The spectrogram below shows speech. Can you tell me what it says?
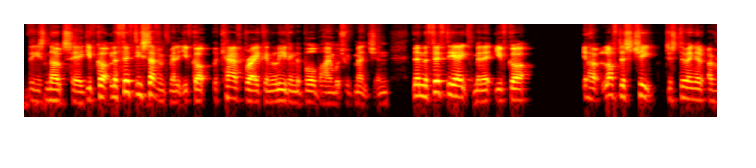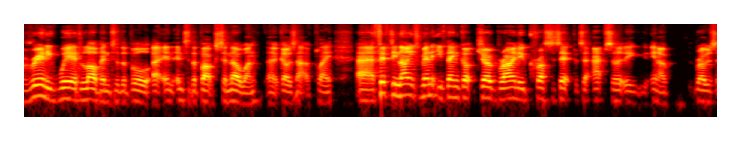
these notes here. You've got in the 57th minute, you've got the Cav break and leaving the ball behind, which we've mentioned. Then the 58th minute, you've got you know, Loftus Cheek just doing a, a, really weird lob into the ball uh, in, into the box to no one. Uh, it goes out of play. Uh, 59th minute, you've then got Joe Bryan who crosses it but to absolutely, you know, Rose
